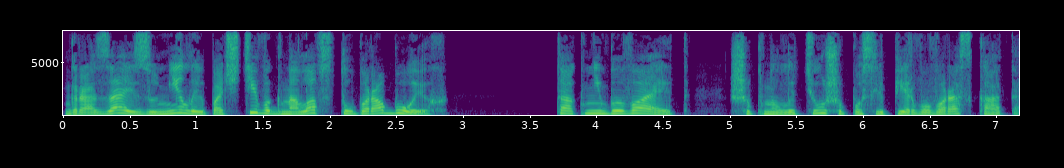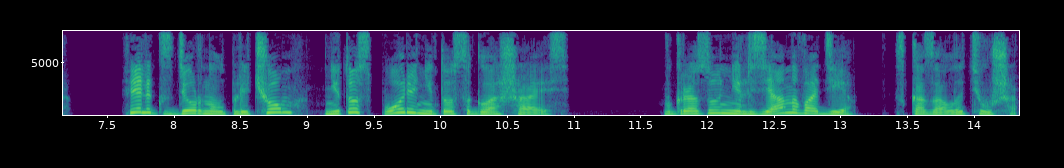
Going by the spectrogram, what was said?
Гроза изумила и почти выгнала в ступор обоих. «Так не бывает», — шепнула Тюша после первого раската. Феликс дернул плечом, не то споря, не то соглашаясь. «В грозу нельзя на воде», — сказала Тюша.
